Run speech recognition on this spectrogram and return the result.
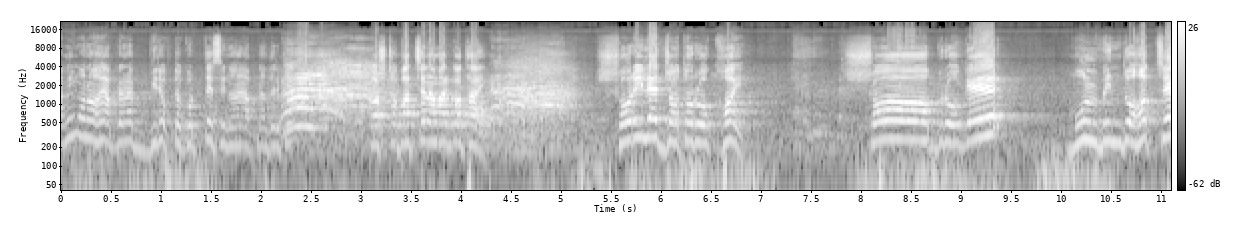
আমি মনে হয় আপনারা বিরক্ত করতেছি নয় আপনাদেরকে কষ্ট পাচ্ছেন আমার কথায়। শরীরে যত রোগ হয় সব রোগের মূল বিন্দু হচ্ছে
